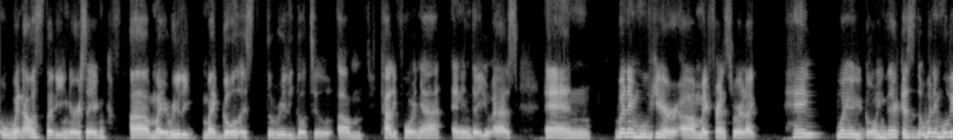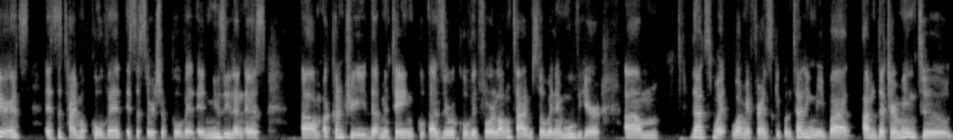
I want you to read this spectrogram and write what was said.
when I was studying nursing, uh, my really my goal is to really go to um, California and in the U.S. And when I moved here, um, my friends were like, "Hey, why are you going there?" Because when I moved here, it's it's the time of COVID. It's the surge of COVID, and New Zealand is um, a country that maintained uh, zero COVID for a long time. So when I moved here, um, that's what what my friends keep on telling me but i'm determined to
